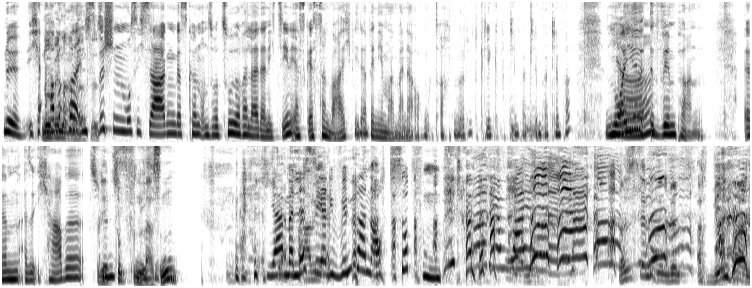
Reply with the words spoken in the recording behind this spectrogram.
Nö, ich Nur habe aber Anlass ist. inzwischen, muss ich sagen, das können unsere Zuhörer leider nicht sehen. Erst gestern war ich wieder, wenn ihr mal meine Augen betrachten würdet. Klick, klimper, klimper, klimper. Neue Ja. Wimpern. Ähm, also ich habe. Hast du die zupfen lassen? Ja, man lässt ja die Wimpern auch zupfen. Was ist denn mit den Wimpern? Ach, Wimpern.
